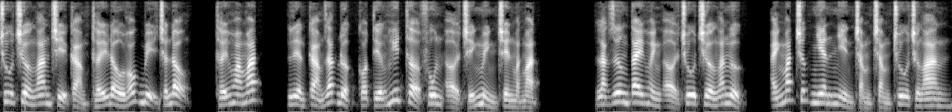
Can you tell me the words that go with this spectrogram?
Chu Trường An chỉ cảm thấy đầu góc bị chấn động, thấy hoa mắt, liền cảm giác được có tiếng hít thở phun ở chính mình trên mặt mặt. Lạc Dương tay hoành ở Chu Trường An ngực, ánh mắt trước nhiên nhìn chằm chằm Chu Trường An,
